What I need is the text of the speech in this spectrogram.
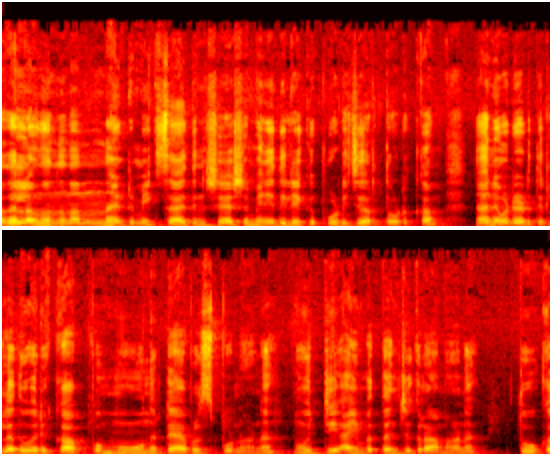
അതെല്ലാം ഒന്ന് നന്നായിട്ട് മിക്സ് ആയതിന് ശേഷം ഇനി ഇതിലേക്ക് പൊടി ചേർത്ത് കൊടുക്കാം. ഞാൻ ഇവിടെ എടുത്തിട്ടുള്ളത് ഒരു കപ്പും മൂന്ന് ടേബിൾ സ്പൂണാണ് നൂറ്റി അമ്പത്തഞ്ച് ഗ്രാമാണ് തൂക്ക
